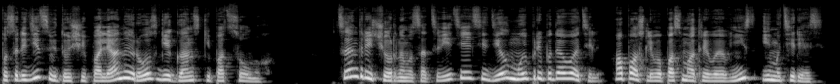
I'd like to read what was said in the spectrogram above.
Посреди цветущей поляны рос гигантский подсолнух. В центре черного соцветия сидел мой преподаватель, опасливо посматривая вниз и матерясь.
